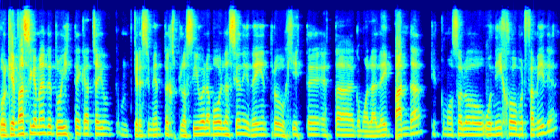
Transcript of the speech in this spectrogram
Porque básicamente tuviste, ¿cachai? Un, un crecimiento explosivo de la población y de ahí introdujiste esta, como la ley panda, que es como solo un hijo por familia.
